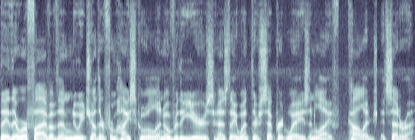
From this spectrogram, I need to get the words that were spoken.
They, there were five of them, knew each other from high school and over the years as they went their separate ways in life, college, etc.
